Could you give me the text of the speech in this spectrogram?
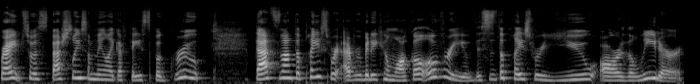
right? So especially something like a facebook group that's not the place where everybody can walk all over you. This is the place where you are the leader.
